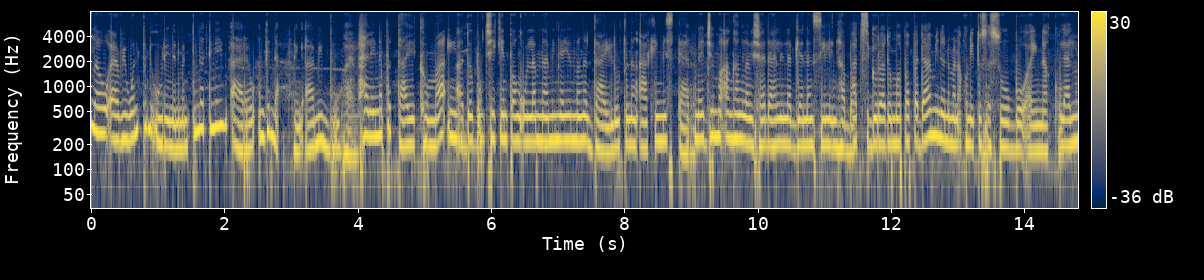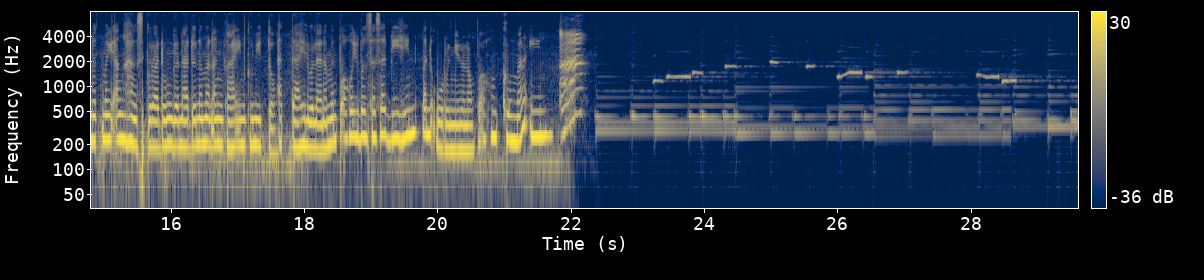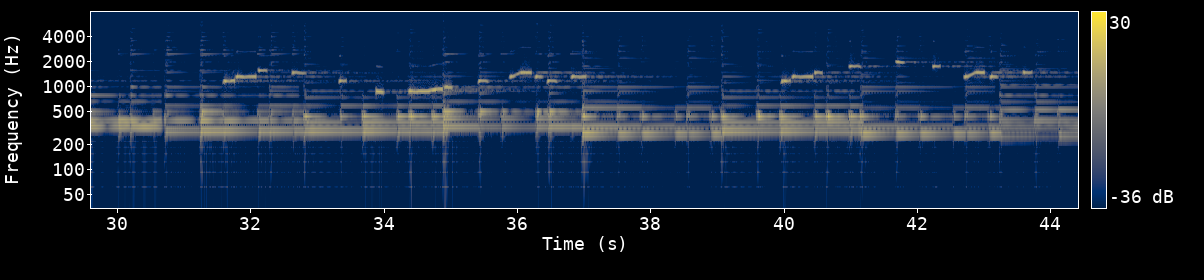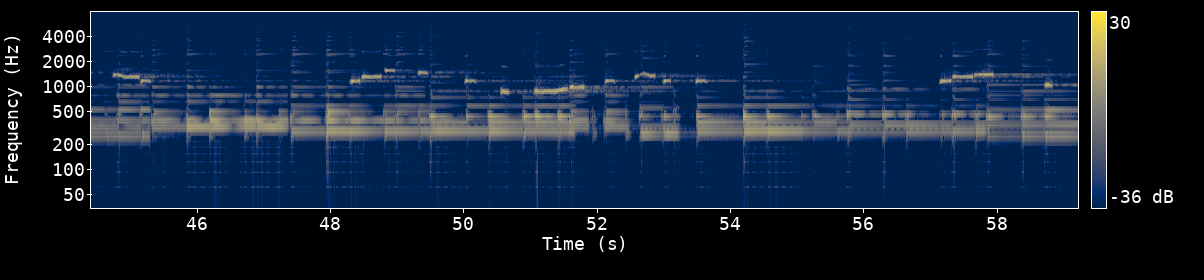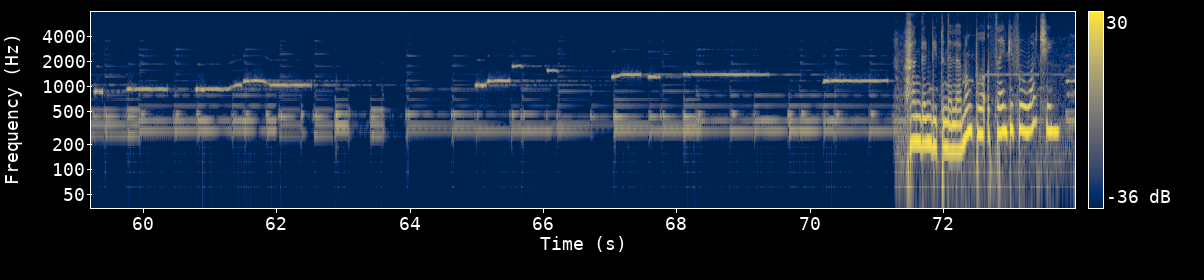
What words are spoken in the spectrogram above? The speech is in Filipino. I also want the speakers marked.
Speaker 1: Hello everyone, panuorin na naman po natin ngayong araw ang ganap ng aming buhay. Halina po tayo kumain. Adobong chicken po ang ulam namin ngayon mga day, luto ng aking mister. At medyo maanghang lang siya dahil nilagyan ng siling haba. At siguradong mapapadami na naman ako nito sa subo ay nako. Lalo na't may anghang, siguradong ganado naman ang kain ko nito. At dahil wala naman po ako ibang sasabihin, panuorin niyo na lang po akong kumain. Hanggang dito na lamang po. Thank you for watching.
